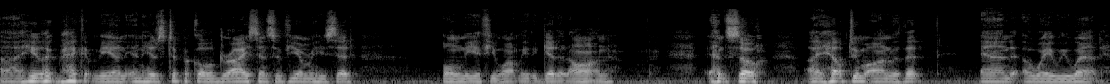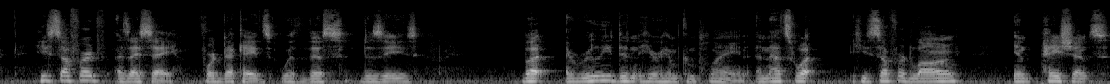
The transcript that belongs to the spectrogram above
uh, he looked back at me, and in his typical dry sense of humor, he said, "Only if you want me to get it on." And so I helped him on with it, and away we went. He suffered, as I say, for decades with this disease, but I really didn't hear him complain. And that's what he suffered long in patience,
